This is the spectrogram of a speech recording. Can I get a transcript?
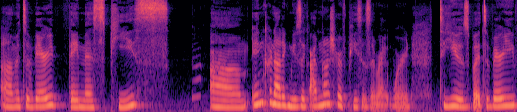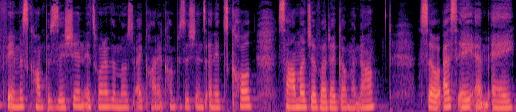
Um, it's a very famous piece um, in Carnatic music. I'm not sure if piece is the right word to use, but it's a very famous composition. It's one of the most iconic compositions, and it's called Samajavara Gamana. So S A M A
